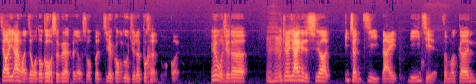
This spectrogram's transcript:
交易案完之后，我都跟我身边的朋友说，本季的公路绝对不可能夺冠，因为我觉得，我觉得 Yanis 需要一整季来理解怎么跟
